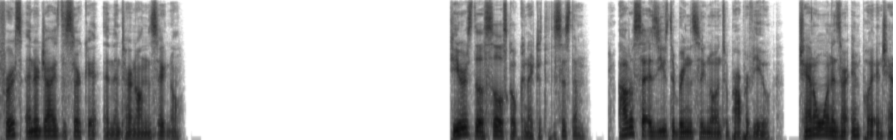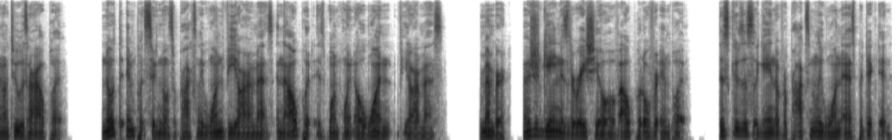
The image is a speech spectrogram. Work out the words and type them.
First energize the circuit and then turn on the signal. Here is the oscilloscope connected to the system. Auto set is used to bring the signal into proper view. Channel 1 is our input and channel 2 is our output. Note the input signal is approximately 1 VRMS and the output is 1.01 VRMS. Remember, measured gain is the ratio of output over input. This gives us a gain of approximately 1 as predicted,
